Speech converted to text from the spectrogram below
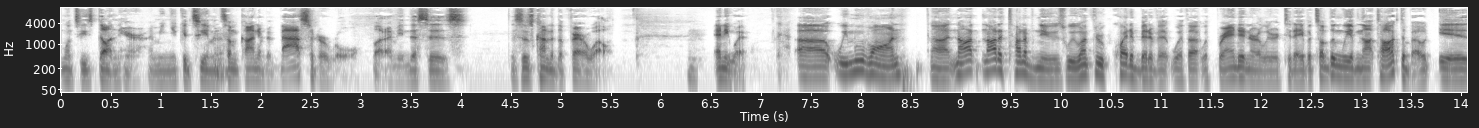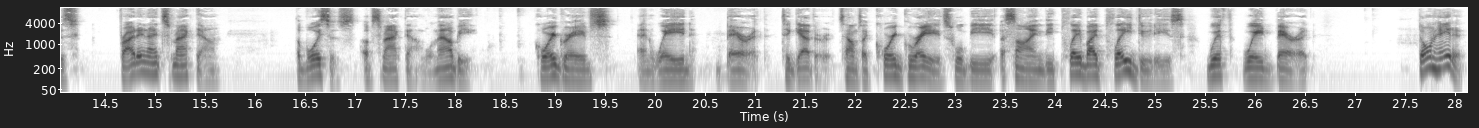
once he's done here. I mean, you could see him in some kind of ambassador role, but I mean, this is this is kind of the farewell. Hmm. Anyway, uh, we move on. Uh, not not a ton of news. We went through quite a bit of it with uh, with Brandon earlier today, but something we have not talked about is Friday Night SmackDown. The voices of SmackDown will now be Corey Graves and Wade Barrett together. It sounds like Corey Graves will be assigned the play by play duties with Wade Barrett. Don't hate it.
